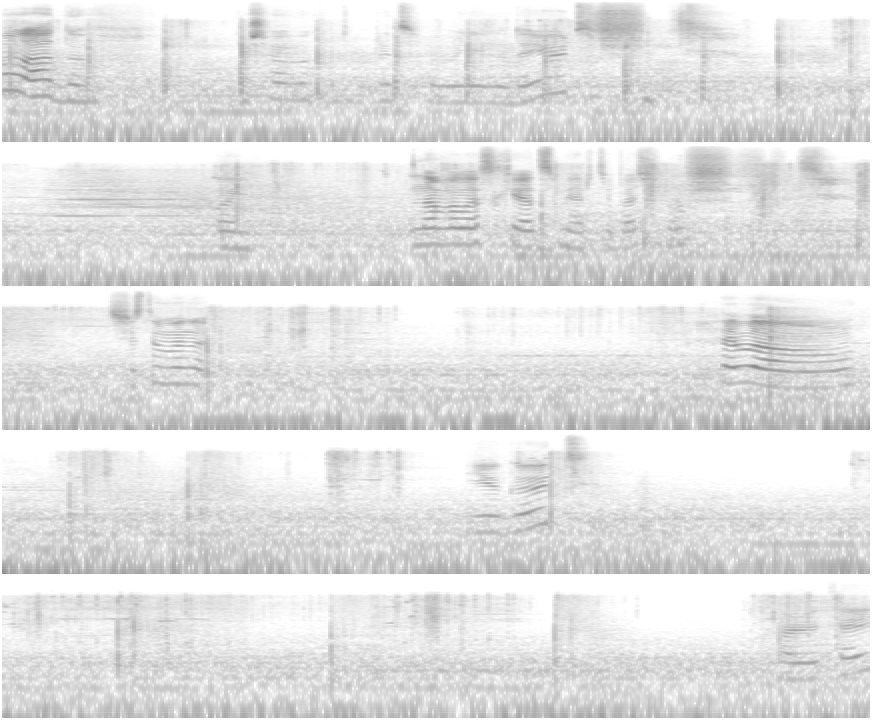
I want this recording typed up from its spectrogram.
Ну ладно. Іншого виходу, в принципі, мені не дають. Ой. На волоски від смерті, бачила? Щось на мене. Hello. You good? Are you okay,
